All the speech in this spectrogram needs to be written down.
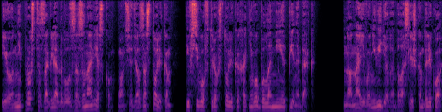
и он не просто заглядывал за занавеску, он сидел за столиком, и всего в трех столиках от него была Мия Пинеберг. Но она его не видела, была слишком далеко.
